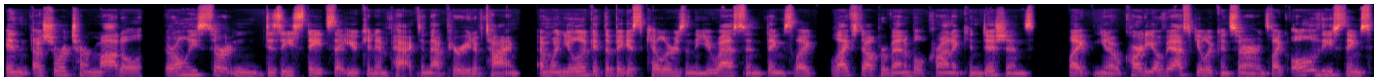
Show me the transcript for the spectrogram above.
in a short term model, there are only certain disease states that you can impact in that period of time. And when you look at the biggest killers in the US and things like lifestyle preventable chronic conditions, like, you know, cardiovascular concerns, like all of these things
